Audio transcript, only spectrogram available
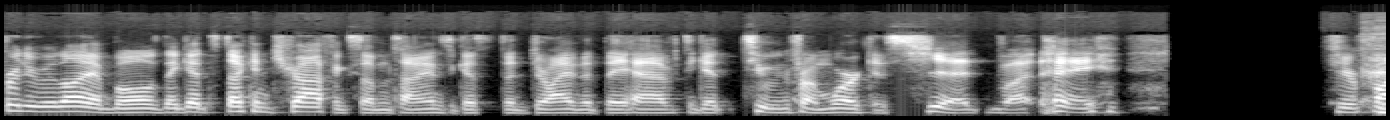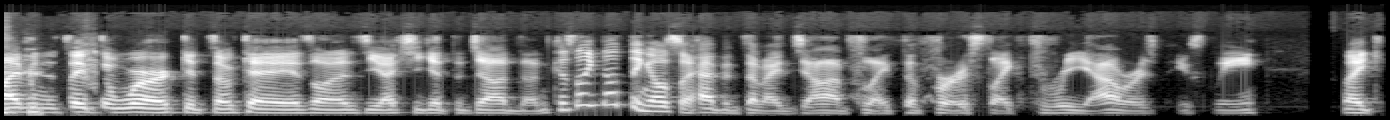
pretty reliable. They get stuck in traffic sometimes because the drive that they have to get to and from work is shit. But hey, if you're five minutes late to work, it's okay as long as you actually get the job done. Because like nothing else happens at my job for like the first like three hours basically. Like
